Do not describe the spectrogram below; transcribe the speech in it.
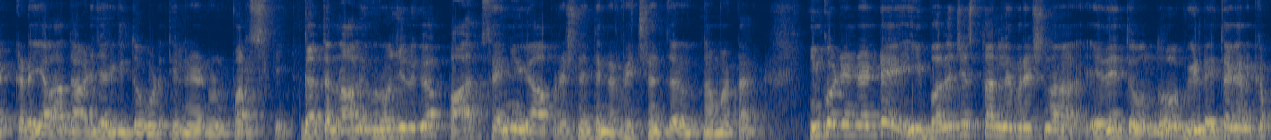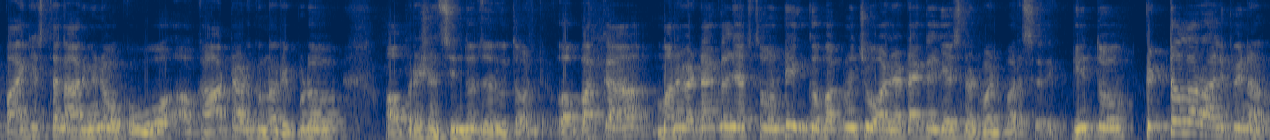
ఎక్కడ ఎలా దాడి జరిగిందో కూడా తెలియనటువంటి పరిస్థితి. గత నాలుగు రోజులుగా పాక్ సైన్యం ఈ ఆపరేషన్ అయితే నిర్వహించడం జరుగుతుందన్నమాట. ఇంకోటి ఏంటంటే ఈ బలూచిస్తాన్ లిబరేషన్ ఏదైతే ఉందో వీళ్ళైతే కనుక పాకిస్తాన్ ఆర్మీని ఒక ఒక ఆట ఆడుకున్నారు. ఇప్పుడు ఆపరేషన్ సింధు జరుగుతూ ఉంటాయి ఒక పక్క మనం అటాకులు చేస్తూ ఉంటే ఇంకో పక్క నుంచి వాళ్ళు అటాకులు చేసినటువంటి పరిస్థితి. దీంతో పిట్టల్లో రాలిపోయినారు.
